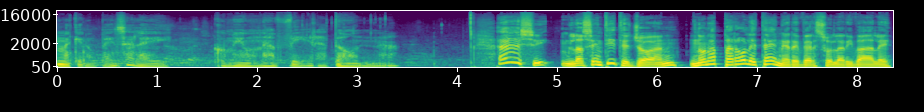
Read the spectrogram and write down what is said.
ma che non pensa a lei come una vera donna. Eh sì, la sentite Joan? Non ha parole tenere verso la rivale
